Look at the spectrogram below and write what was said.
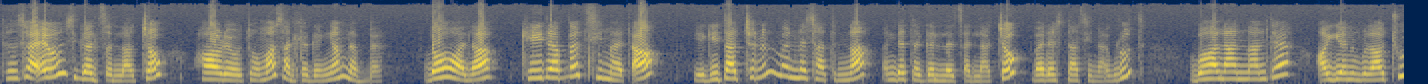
ትንሣኤውን ሲገልጽላቸው ሐዋርያው ቶማስ አልተገኘም ነበር። በኋላ ከሄደበት ሲመጣ የጌታችንን መነሳትና እንደተገለጸላቸው በደስታ ሲነግሩት በኋላ እናንተ አየን ብላችሁ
